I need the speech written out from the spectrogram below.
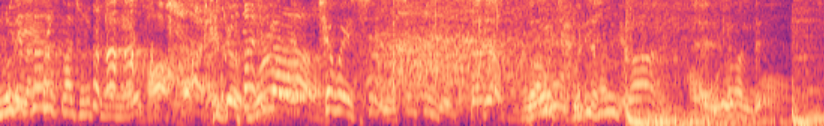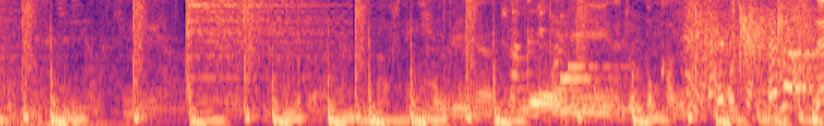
모르겠다니까 저렇게 하면. 아, 이거 몰라. 최고의 시, 실수인데. 자, 자, 누가 너무 뭐잘 드시니까. 진짜 어, 이상한데? 어. 졸비는 좀, 졸비는 좀 독하게. 네.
